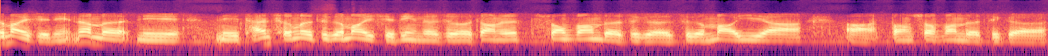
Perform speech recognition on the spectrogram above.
个贸易协定，那么你你谈成了这个贸易协定的时候，当然双方的这个这个贸易啊啊，帮双方的这个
